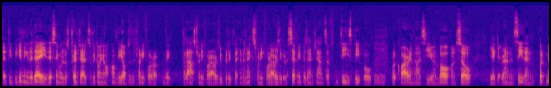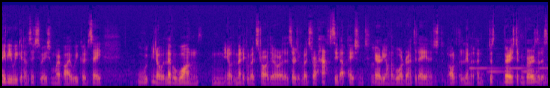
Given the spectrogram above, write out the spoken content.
at the beginning of the day, this thing will just print out sort of going on, on the obs of the 24 the, the last 24 hours. You predict that in the next 24 mm. hours, you've got a 70% chance of these people mm. requiring ICU involvement. So yeah, get round and see them. But maybe we could have a situation whereby we could say. You know, level one, mm, you know, the medical registrar there or the surgical registrar has to see that patient mm. early on the ward round today, and just alter the limit and just various different versions of this.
